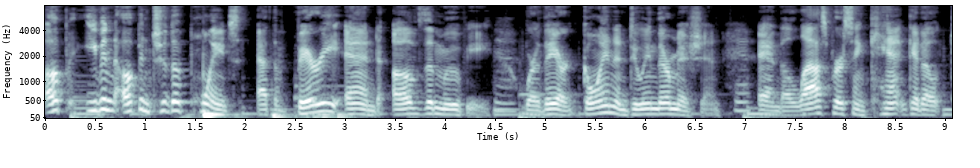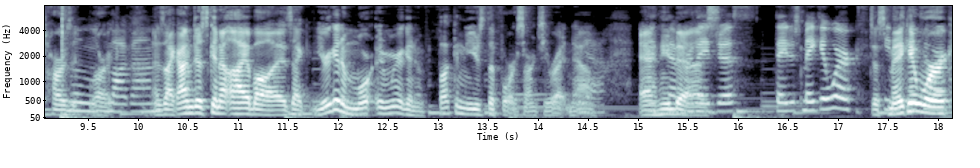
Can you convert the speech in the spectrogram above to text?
up even up into the point at the very end of the movie Yeah. where they are going and doing their mission Yeah. and the last person can't get a Tarzan or it's like I'm just gonna eyeball it. It's like you're gonna more and we're gonna fucking use the force, aren't you, right now? Yeah. And he Except for does. They just they just make it work. Just He make makes it work.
